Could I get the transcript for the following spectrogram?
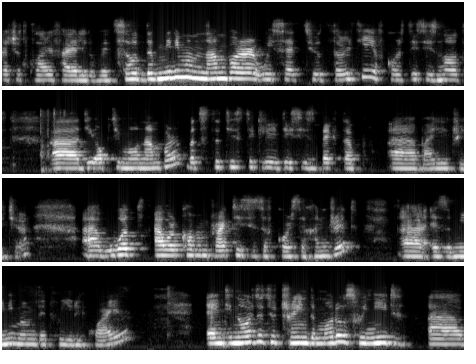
I should clarify a little bit. So the minimum number we said 230. Of course, this is not uh, the optimal number, but statistically, this is backed up uh, by literature. Uh, what our common practice is, of course, 100 uh, as a minimum that we require. And in order to train the models, we need uh,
